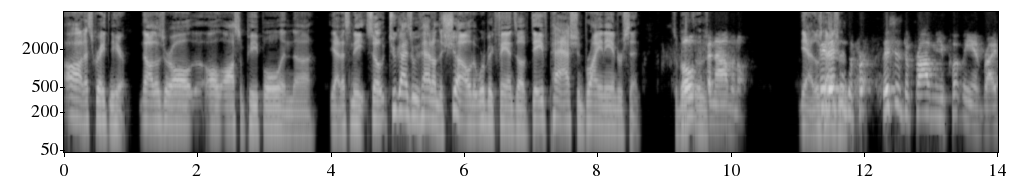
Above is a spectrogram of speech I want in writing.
Oh, that's great to hear. No, those are all all awesome people, and uh, yeah, that's neat. So, two guys that we've had on the show that we're big fans of: Dave Pasch and Brian Anderson. So both, Both those, phenomenal. yeah, those See, guys this are. is the pro- this is the problem you put me in, Bryce.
